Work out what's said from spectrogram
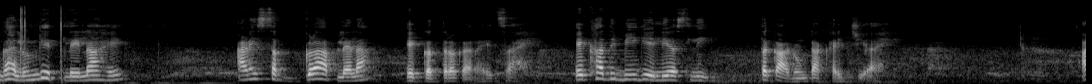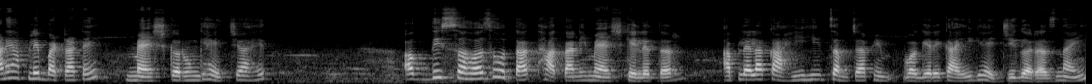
घालून घेतलेलं आहे आणि सगळं आपल्याला एकत्र करायचं आहे. एखादी बी गेली असली तर काढून टाकायची आहे. आणि आपले बटाटे मॅश करून घ्यायचे आहेत. अगदी सहज होतात हाताने मॅश केले तर. आपल्याला काहीही चमचा फिम वगैरे काही घ्यायची गरज नाही.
